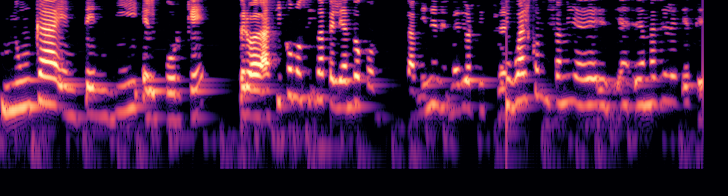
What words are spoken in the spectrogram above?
nunca entendí el por qué, pero así como se iba peleando con también en el medio artístico, igual con mi familia, eh, además yo le decía, es que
